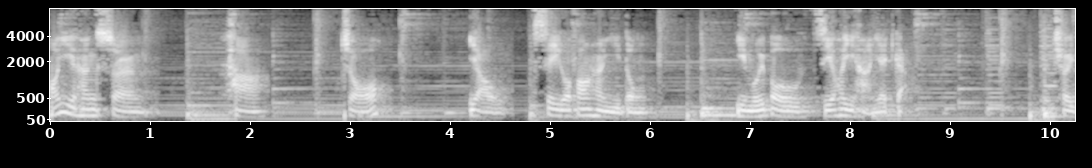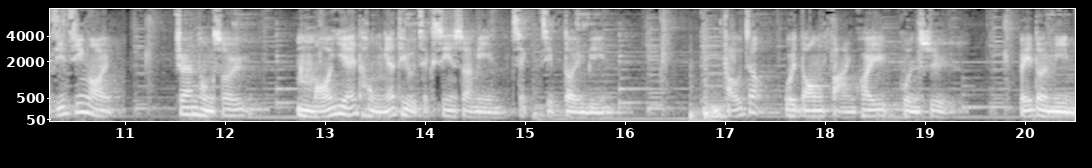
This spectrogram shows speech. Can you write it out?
可以向上、下、左、右四個方向移動，而每步只可以行一格。除此之外，將同帥唔可以喺同一条直线上面直接对面，否则会当犯规判输，俾对面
